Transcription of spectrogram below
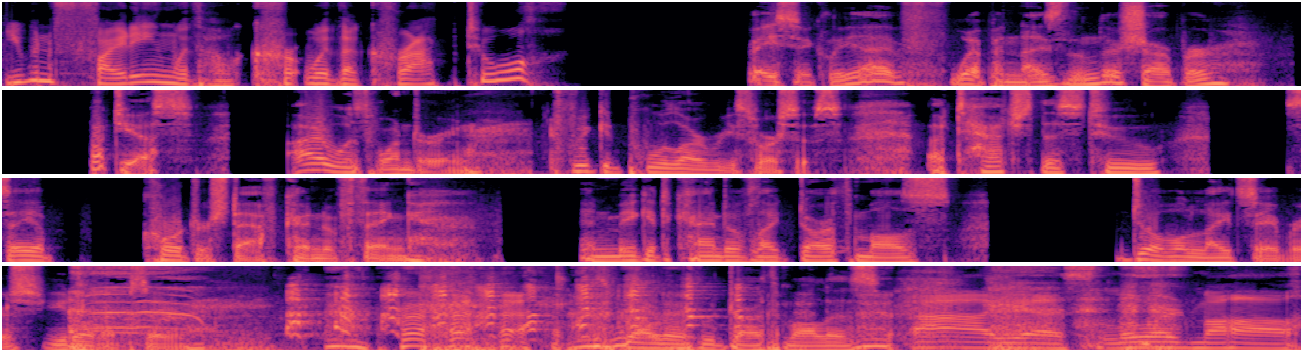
You've been fighting with a cr- with a crop tool. Basically, I've weaponized them. They're sharper. But yes, I was wondering if we could pool our resources, attach this to, say, a quarterstaff kind of thing, and make it kind of like Darth Maul's double lightsabers. You know what I'm saying? Because we all know who Darth Maul is. ah, yes, Lord Maul.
